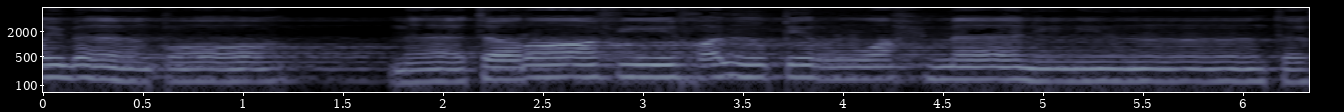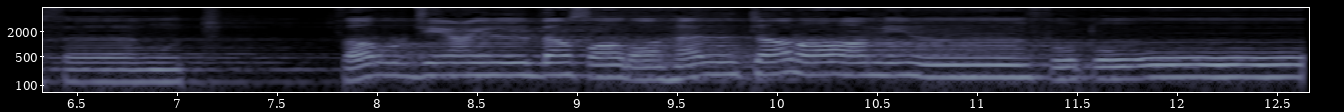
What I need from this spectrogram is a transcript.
طباقا ما ترى في خلق الرحمن من تفاوت فارجع البصر هل ترى من فطور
